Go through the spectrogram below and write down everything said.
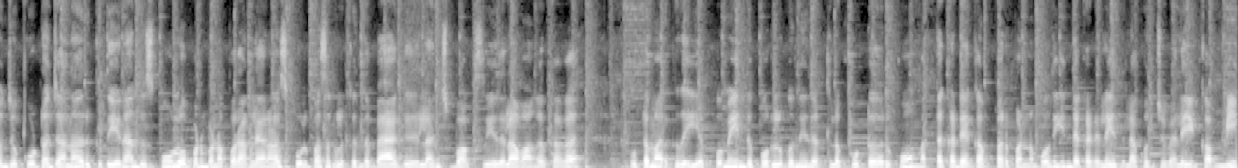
கொஞ்சம் கூட்டம் ஜனம் இருக்குது. ஏன்னா இந்த ஸ்கூல் ஓப்பன் பண்ண போகிறாங்களே அதனால் ஸ்கூல் பசங்களுக்கு இந்த பேகு லஞ்ச் பாக்ஸ் இதெல்லாம் வாங்குறதுக்காக கூட்டமாக இருக்குது. எப்போவுமே இந்த பொருளுக்கு வந்து இந்த இடத்துல கூட்டம் இருக்கும். மற்ற கடையை கம்பேர் பண்ணும்போது இந்த கடையில் இதெல்லாம் கொஞ்சம் விலையும் கம்மி.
